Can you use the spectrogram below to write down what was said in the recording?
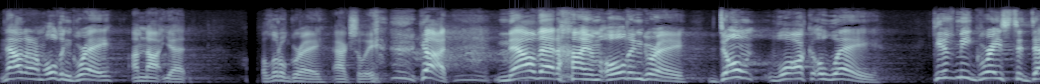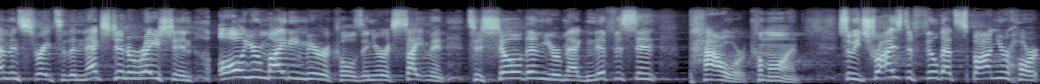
now that I'm old and gray, I'm not yet. a little gray, actually. God, now that I am old and gray, don't walk away. Give me grace to demonstrate to the next generation all your mighty miracles and your excitement to show them your magnificent power. Come on. So he tries to fill that spot in your heart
